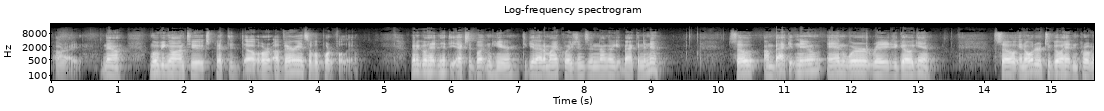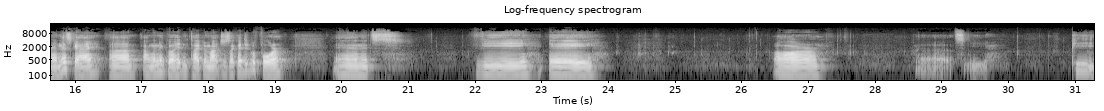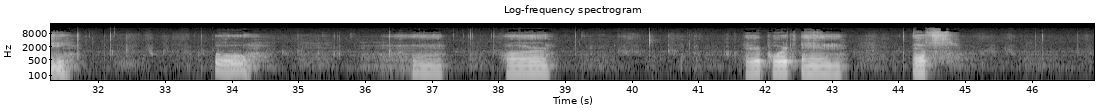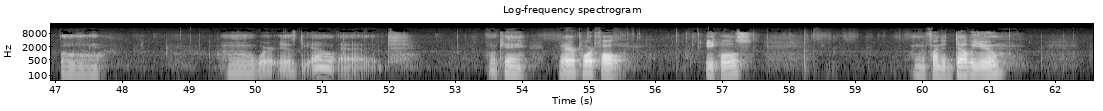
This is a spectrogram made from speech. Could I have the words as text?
All right, now moving on to expected uh, or a variance of a portfolio. I'm going to go ahead and hit the exit button here to get out of my equations and I'm going to get back into new. So I'm back at new and we're ready to go again. So in order to go ahead and program this guy, uh, I'm going to go ahead and type him out just like I did before. And it's V A R, uh, let's see, P O R airport and F O. Uh, where is the L at? Okay, Veriport full equals. I'm going to find a W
